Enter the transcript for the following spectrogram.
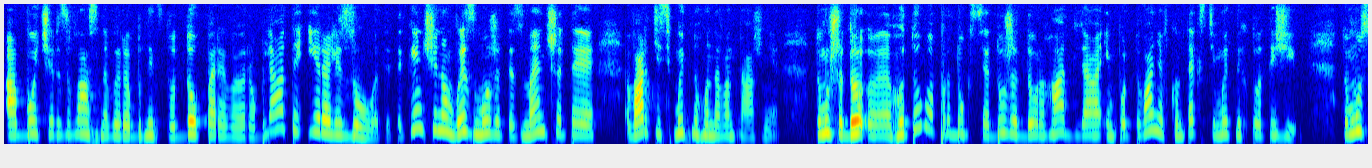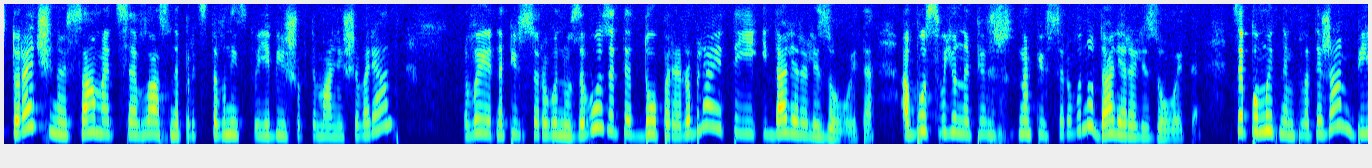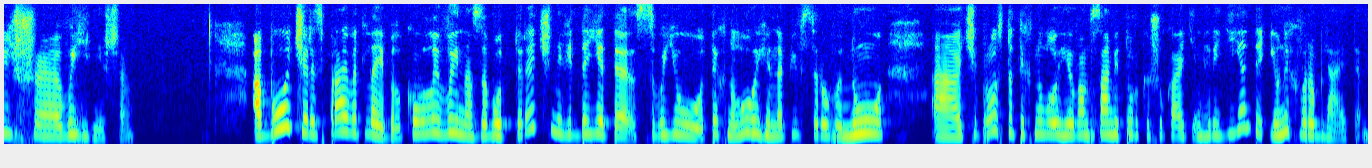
або через власне виробництво допереробляти і реалізовувати. Таким чином, ви зможете зменшити вартість митного навантаження, тому що до, е, готова продукція дуже дорога для імпортування в контексті митних платежів. Тому з Туреччиною саме це власне представництво є більш оптимальніший варіант. Ви напівсировину завозите, допереробляєте її і далі реалізовуєте. Або свою напів, напівсировину далі реалізовуєте. Це по митним платежам більш е, вигідніше. Або через private label, коли ви на завод Туреччини віддаєте свою технологію напівсировину чи просто технологію, вам самі турки шукають інгредієнти і у них виробляєте.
